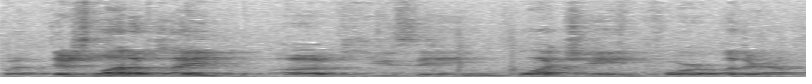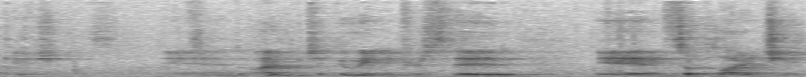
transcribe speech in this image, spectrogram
But there's a lot of hype of using blockchain for other applications. And I'm particularly interested in supply chain,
